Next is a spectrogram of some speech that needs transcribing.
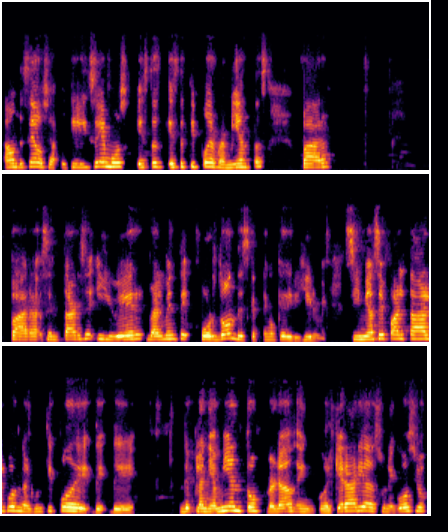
a donde sea. O sea, utilicemos este, este tipo de herramientas para para sentarse y ver realmente por dónde es que tengo que dirigirme. Si me hace falta algo en algún tipo de, de, de planeamiento, ¿verdad? En cualquier área de su negocio,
